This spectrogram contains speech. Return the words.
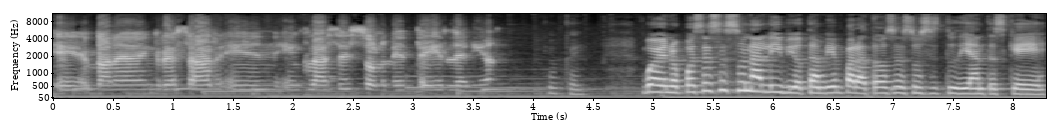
eh, van a ingresar en, clases solamente en línea. Bueno, pues ese es un alivio también para todos esos estudiantes que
